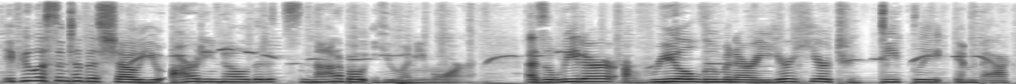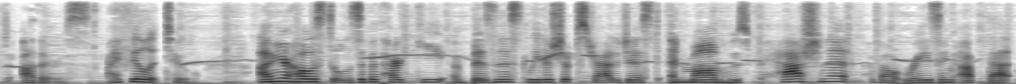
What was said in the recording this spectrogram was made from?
If you listen to this show, you already know that it's not about you anymore. As a leader, a real luminary, you're here to deeply impact others. I feel it too. I'm your host, Elizabeth Hartke, a business leadership strategist and mom who's passionate about raising up that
